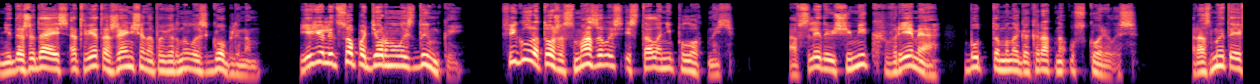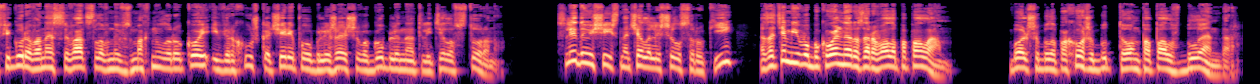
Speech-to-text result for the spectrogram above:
Не дожидаясь ответа, женщина повернулась к гоблинам. Ее лицо подернулось дымкой. Фигура тоже смазалась и стала неплотной. А в следующий миг время будто многократно ускорилось. Размытая фигура Ванессы Вацлавны взмахнула рукой, и верхушка черепа у ближайшего гоблина отлетела в сторону. Следующий сначала лишился руки, а затем его буквально разорвало пополам. Больше было похоже, будто он попал в блендер.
